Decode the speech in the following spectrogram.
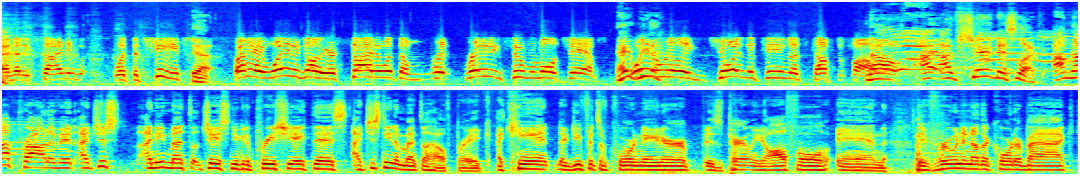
and that he's signing with the Chiefs. Yeah. Hey, way to go! You're signing with the reigning Super Bowl champs. Hey, way we- to really join the team that's tough to follow. Now, I, I've shared this. Look, I'm not proud of it. I just, I need mental. Jason, you can appreciate this. I just need a mental health break. I can't. Their defensive coordinator is apparently awful, and they've ruined another quarterback.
